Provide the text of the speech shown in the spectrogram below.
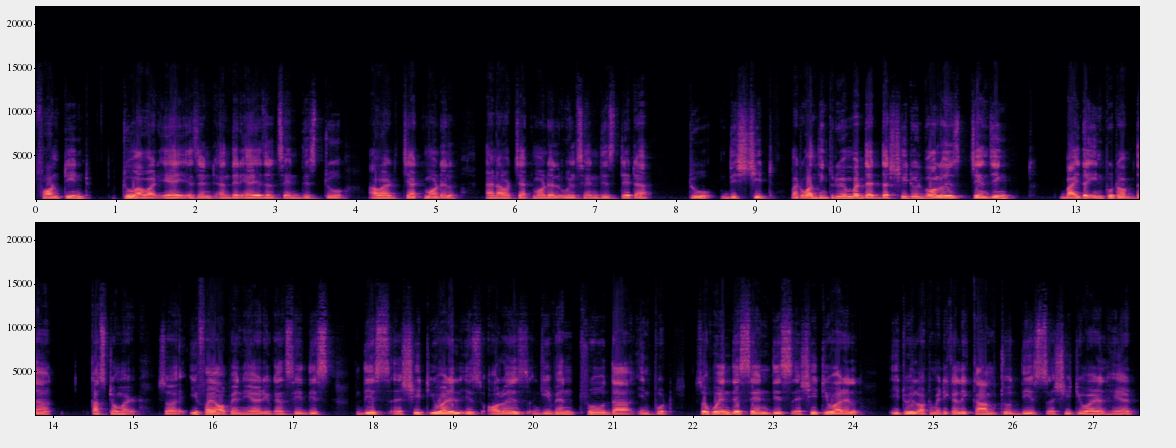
front end to our AI agent and then AI agent send this to our chat model and our chat model will send this data to this sheet. But one thing to remember that the sheet will be always changing by the input of the customer. So if i open here you can see this this uh, sheet url is always given through the input. So when they send this uh, sheet url it will automatically come to this uh, sheet url here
